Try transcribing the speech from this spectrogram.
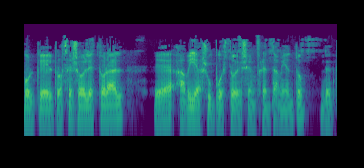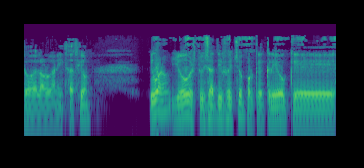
porque el proceso electoral había supuesto ese enfrentamiento dentro de la organización. Y bueno, yo estoy satisfecho porque creo que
